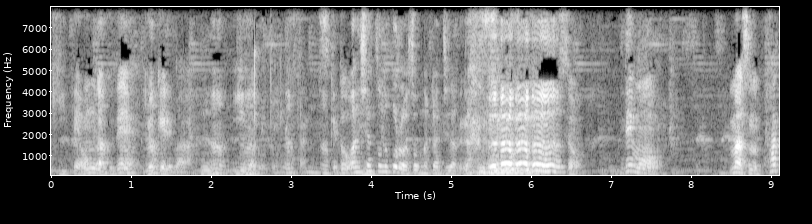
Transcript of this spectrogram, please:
聴いて音楽で良ければいいだろうと思ってたんですけど、ワイシャツの頃はそんな感じだった。そう。でもまあそのパッ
